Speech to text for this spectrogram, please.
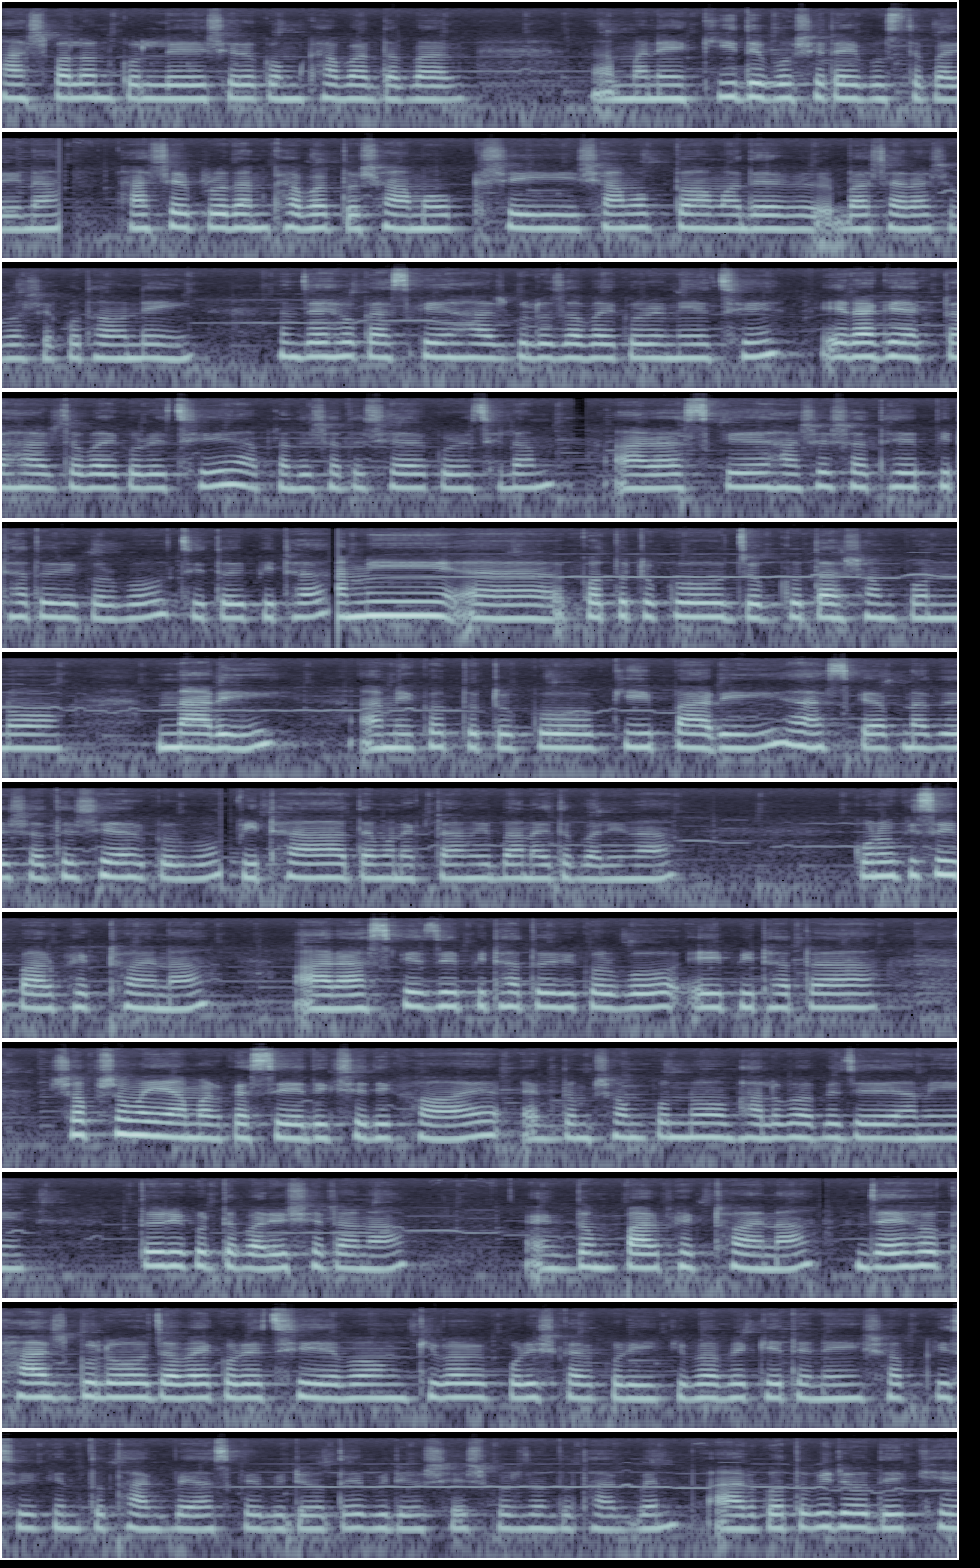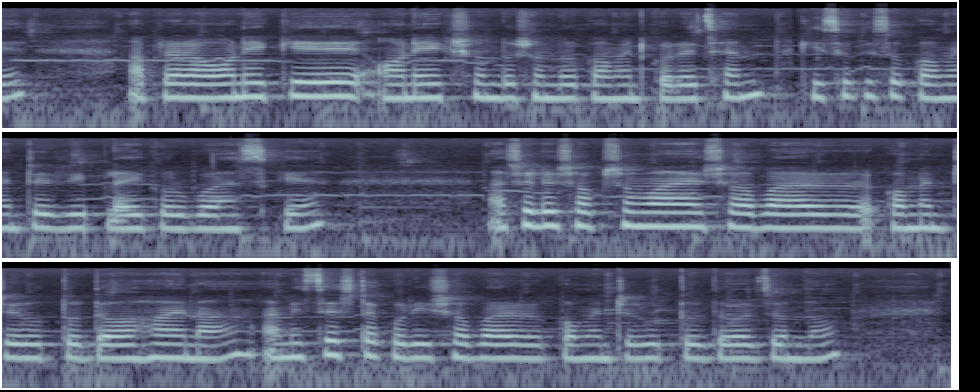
হাঁস পালন করলে সেরকম খাবার দাবার মানে কি দেব সেটাই বুঝতে পারি না। হাঁসের প্রধান খাবার তো শামুক, সেই শামুক তো আমাদের বাসার আশেপাশে কোথাও নেই। যাই হোক, আজকে হাঁসগুলো জবাই করে নিয়েছি। এর আগে একটা হাঁস জবাই করেছি, আপনাদের সাথে শেয়ার করেছিলাম। আর আজকে হাঁসের সাথে পিঠা তৈরি করব, চিতই পিঠা। আমি কতটুকু যোগ্যতা সম্পন্ন নারী, আমি কতটুকু কি পারি, আজকে আপনাদের সাথে শেয়ার করব। পিঠা তেমন একটা আমি বানাইতে পারি না। কোনো কিছুই পারফেক্ট হয় না। আর আজকে যে পিঠা তৈরি করব, এই পিঠাটা সবসময় আমার কাছে এদিক সেদিক হয়। একদম সম্পূর্ণ ভালোভাবে যে আমি তৈরি করতে পারি সেটা না। একদম পারফেক্ট হয় না। যাই হোক, হাঁসগুলো জবাই করেছি এবং কীভাবে পরিষ্কার করি, কীভাবে কেটে নেই সব কিছুই কিন্তু থাকবে আজকের ভিডিওতে। ভিডিও শেষ পর্যন্ত থাকবেন। আর গত ভিডিও দেখে আপনারা অনেকে অনেক সুন্দর সুন্দর কমেন্ট করেছেন। কিছু কিছু কমেন্টের রিপ্লাই করব আজকে। আসলে সব সময় সবার কমেন্টের উত্তর দেওয়া হয় না। আমি চেষ্টা করি সবার কমেন্টের উত্তর দেওয়ার জন্য,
